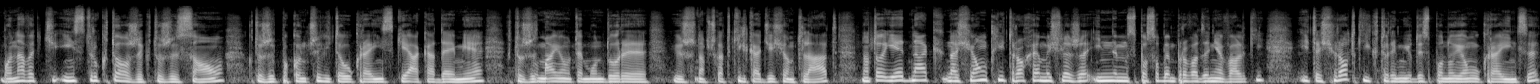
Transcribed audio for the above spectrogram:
bo nawet ci instruktorzy, którzy są, którzy pokończyli te ukraińskie akademie, którzy mają te mundury już na przykład kilkadziesiąt lat, no to jednak nasiąkli trochę, myślę, że innym sposobem prowadzenia walki i te środki, którymi dysponują Ukraińcy,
